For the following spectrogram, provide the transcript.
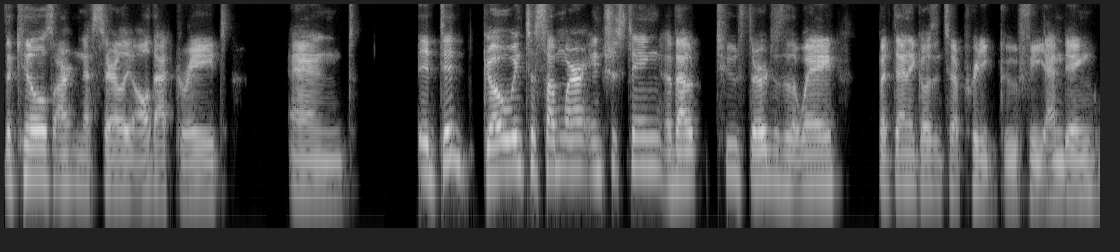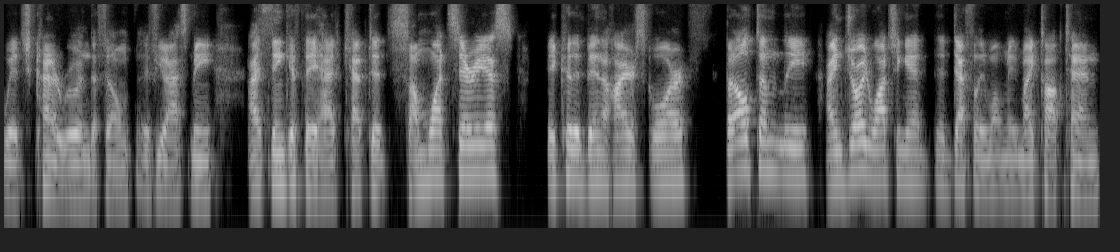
The kills aren't necessarily all that great. And it did go into somewhere interesting about two thirds of the way, but then it goes into a pretty goofy ending, which kind of ruined the film, if you ask me. I think if they had kept it somewhat serious, it could have been a higher score. But ultimately, I enjoyed watching it. It definitely won't make my top 10.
